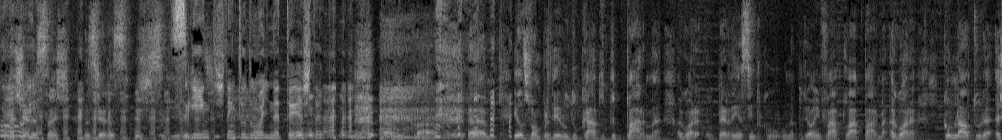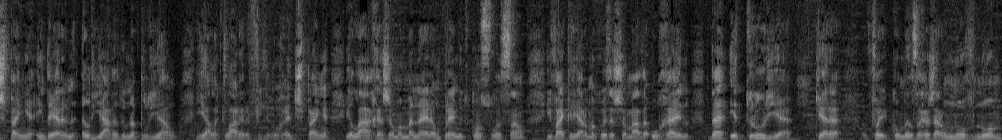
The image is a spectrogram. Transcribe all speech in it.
nas gerações, nas gerações seguintes. Seguintes, tem tudo um olho na testa. Tal e qual. Um, eles vão perder o Ducado de Parma. Agora, perdem assim porque o o Napoleão invade lá Parma. Agora, como na altura a Espanha ainda era aliada do Napoleão, e ela, claro, era filha do rei de Espanha, ele lá arranja uma maneira, um prémio de consolação e vai criar uma coisa chamada o Reino da Etrúria, que era, foi como eles arranjaram um novo nome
